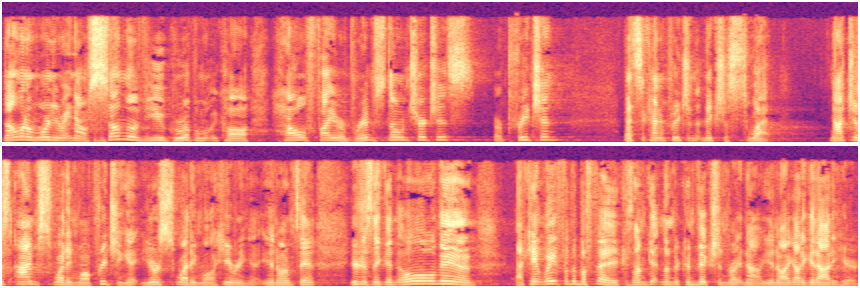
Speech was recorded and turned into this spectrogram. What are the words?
Now, I want to warn you right now some of you grew up in what we call hellfire brimstone churches or preaching. That's the kind of preaching that makes you sweat. Not just I'm sweating while preaching it, you're sweating while hearing it. You know what I'm saying? You're just thinking, oh man, I can't wait for the buffet because I'm getting under conviction right now. You know, I got to get out of here.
